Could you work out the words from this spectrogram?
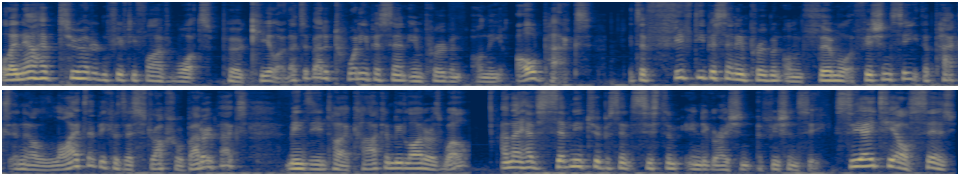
Well, they now have 255 watts per kilo. That's about a 20% improvement on the old packs. It's a 50% improvement on thermal efficiency. The packs are now lighter because they're structural battery packs, means the entire car can be lighter as well. And they have 72% system integration efficiency. CATL says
